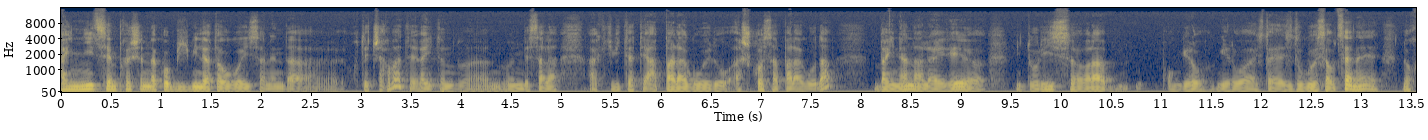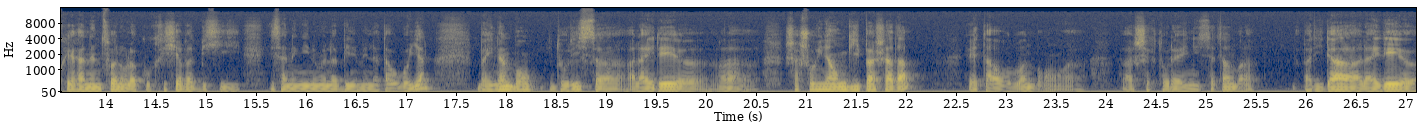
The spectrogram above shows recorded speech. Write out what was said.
hainitz enpresen dako eta izanen da uh, urte txar bat, erraiten duen bezala aktivitate apalago edo askoz apalago da, baina ala ere, uh, ituriz, uh, bon, gero, gero ez, da, ez dugu ezautzen, eh? nok eran entzuen olako krisia bat bizi izan egin nuela bide eta ogoian, baina, bon, ituriz, uh, ala ere, uh, sasoina ongi pasa eta orduan, bon, sektorea inizetan, bala, bari da, ala ere, uh,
